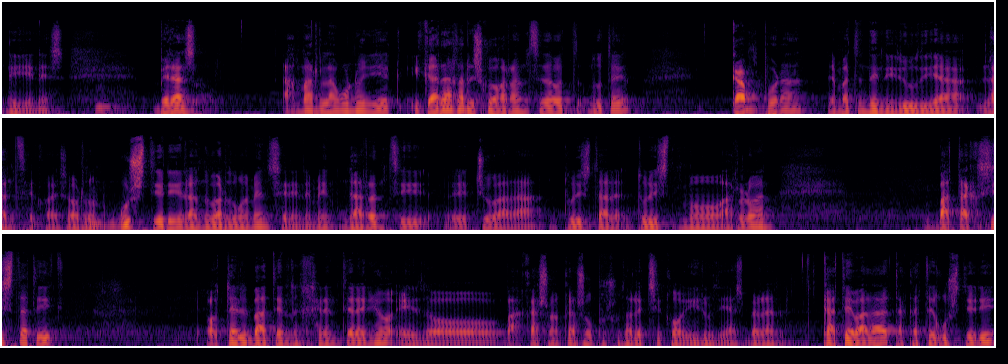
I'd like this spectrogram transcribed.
gehienez. Mm Beraz, amar lagun horiek, ikaragarrizko garrantzea dute, kanpora ematen den irudia lantzeko, ez? Orduan, guzti hori landu behar du hemen, zeren hemen garrantzi etxua da turista, turismo arloan, bat taxistatik, hotel baten gerenteraino edo ba, kasuan kasu pusudaletxeko irudia, ez? Berlan, kate bada eta kate guzti hori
